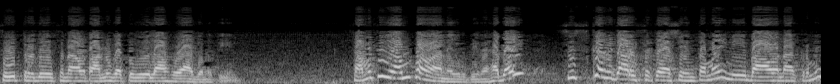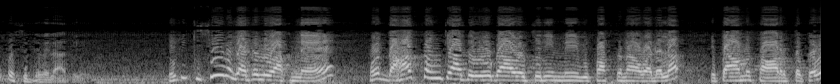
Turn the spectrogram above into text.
සූත්‍ර දේශනාවට අනුගත වෙලා හොයාගෙන තියෙන්නේ. සමති යම් පවානකට තියෙනවා. හැබැයි සුස්ක විදර්ශක වශයෙන් තමයි මේ භාවනා ක්‍රමය ප්‍රසිද්ධ වෙලා තියෙන්නේ. ඒක කිසිම ගැටලුවක් නැහැ. මොකද දහස් සංඛ්‍යාත යෝගාවචරින් මේ විපස්සනා වඩලා ඊටාම සාර්ථකව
